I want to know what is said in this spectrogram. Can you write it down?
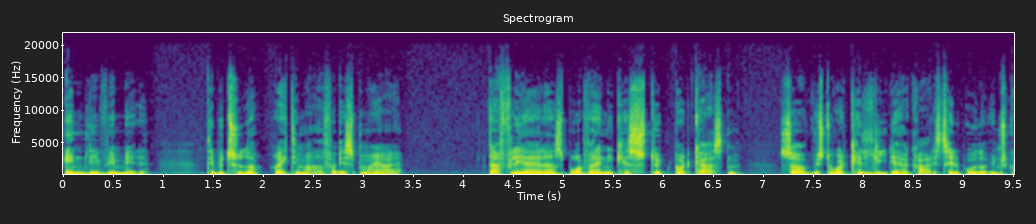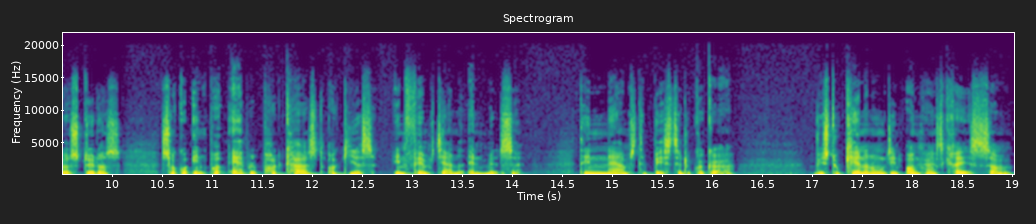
endelig ved med det. Det betyder rigtig meget for Esben og jeg. Der er flere af jer, der har spurgt, hvordan I kan støtte podcasten. Så hvis du godt kan lide det her gratis tilbud og ønsker at støtte os, så gå ind på Apple Podcast og giv os en femstjernet anmeldelse. Det er nærmest det bedste, du kan gøre. Hvis du kender nogen i din omgangskreds, som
